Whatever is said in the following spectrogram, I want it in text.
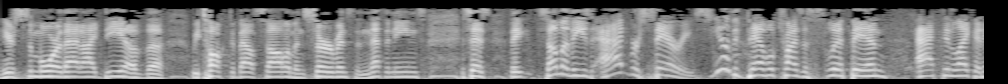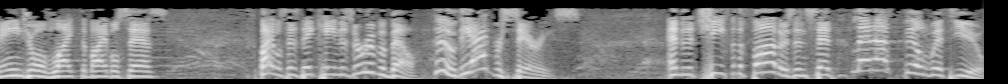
Here's some more of that idea of the, we talked about Solomon's servants, the Nethinims. It says, they, some of these adversaries, you know, the devil tries to slip in, acting like an angel of light, the Bible says. Bible says they came to Zerubbabel. Who? The adversaries. And to the chief of the fathers and said, Let us build with you.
